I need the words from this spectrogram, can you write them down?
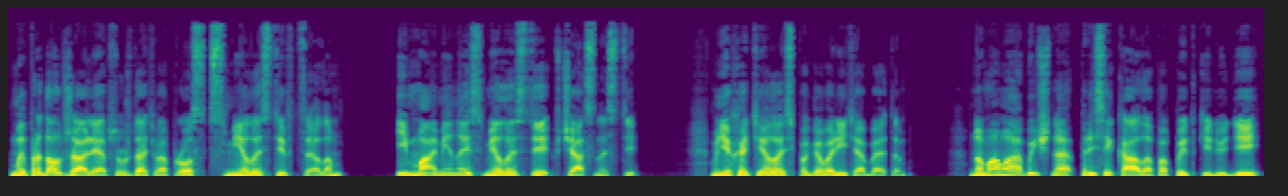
мы продолжали обсуждать вопрос смелости в целом и маминой смелости в частности. Мне хотелось поговорить об этом, но мама обычно пресекала попытки людей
